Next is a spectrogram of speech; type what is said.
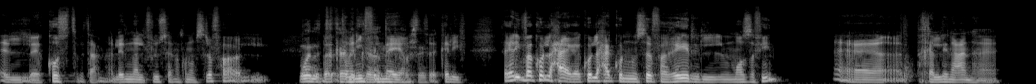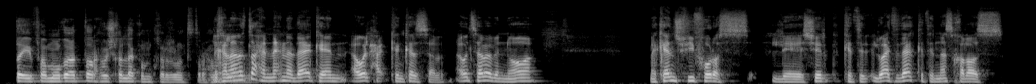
ال cost بتاعنا قللنا الفلوس اللي إحنا كنا بنصرفها وين 80% التكاليف كانت أكثر بس شيء؟ تكاليف. تكاليف بقى كل حاجة كل حاجة كنا بنصرفها غير الموظفين. آه تخلينا عنها يعني. طيب فموضوع الطرح وش خلاكم تقررون تطرحون؟ اللي خلانا نطرح إن إحنا ده كان أول حاجة كان كذا سبب. أول سبب إن هو ما كانش في فرص لشركه كانت الوقت ده كانت الناس خلاص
